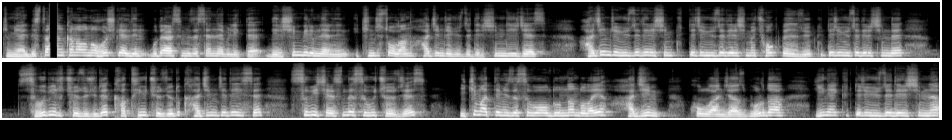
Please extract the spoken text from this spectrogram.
Kimya Elbistan kanalına hoş geldin. Bu dersimizde seninle birlikte derişim birimlerinin ikincisi olan hacimce yüzde derişim diyeceğiz. Hacimce yüzde derişim kütlece yüzde derişime çok benziyor. Kütlece yüzde derişimde sıvı bir çözücüde katıyı çözüyorduk. Hacimcede ise sıvı içerisinde sıvı çözeceğiz. İki maddemizde sıvı olduğundan dolayı hacim kullanacağız burada. Yine kütlece yüzde derişimle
